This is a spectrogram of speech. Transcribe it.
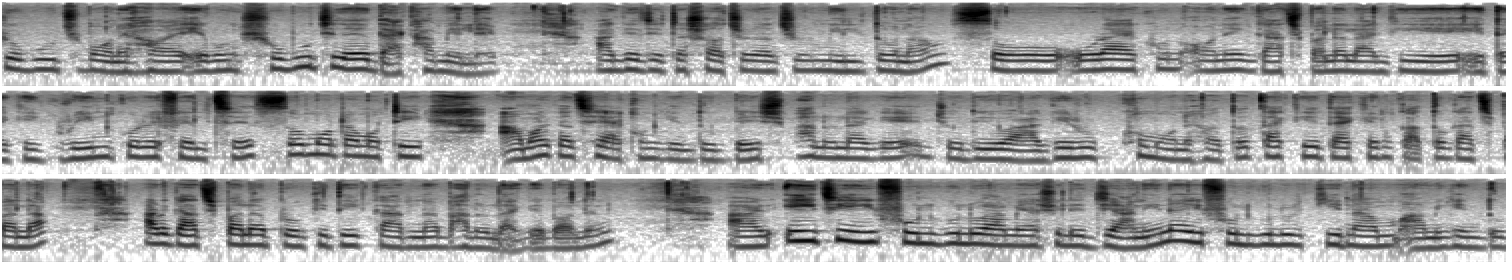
সবুজ মনে হয় এবং সবুজ দেখা মেলে। আগে যেটা সচরাচর মিলতো না। সো ওরা এখন অনেক গাছপালা লাগিয়ে এটাকে গ্রিন করে ফেলছে। সো মোটামুটি আমার কাছে এখন কিন্তু বেশ ভালো লাগে। যদিও আগে রুক্ষ মনে হতো তাকে দেখেন কত গাছপালা। আর গাছপালা প্রকৃতি কান্না ভালো লাগে বলেন। আর এই যে এই ফুলগুলো, আমি আসলে জানি না এই ফুলগুলোর কি নাম। আমি কিন্তু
